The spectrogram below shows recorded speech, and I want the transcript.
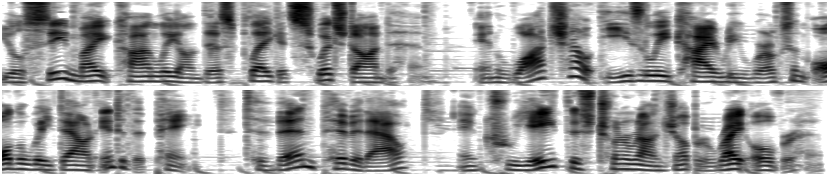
You'll see Mike Conley on this play get switched on to him, and watch how easily Kyrie works him all the way down into the paint, to then pivot out and create this turnaround jumper right over him.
